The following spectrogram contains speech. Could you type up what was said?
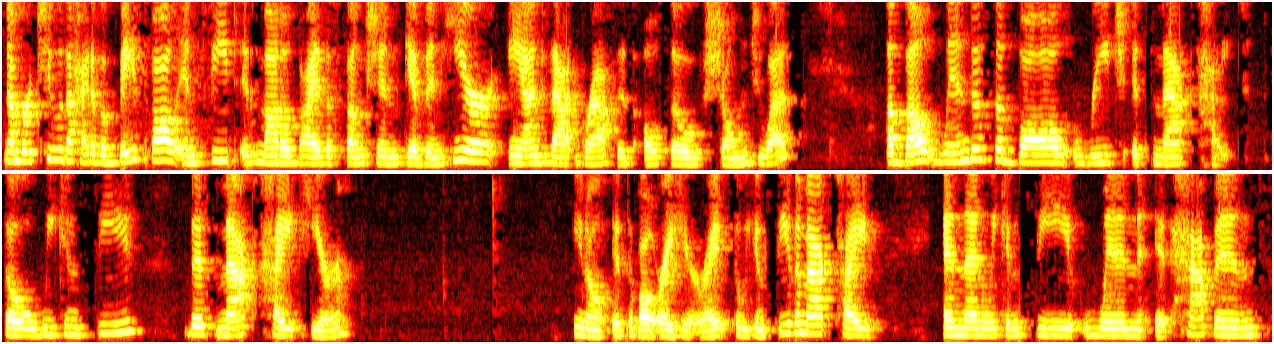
Number two, the height of a baseball in feet is modeled by the function given here, and that graph is also shown to us. About when does the ball reach its max height? So we can see this max height here. You know, it's about right here, right? So we can see the max height, and then we can see when it happens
